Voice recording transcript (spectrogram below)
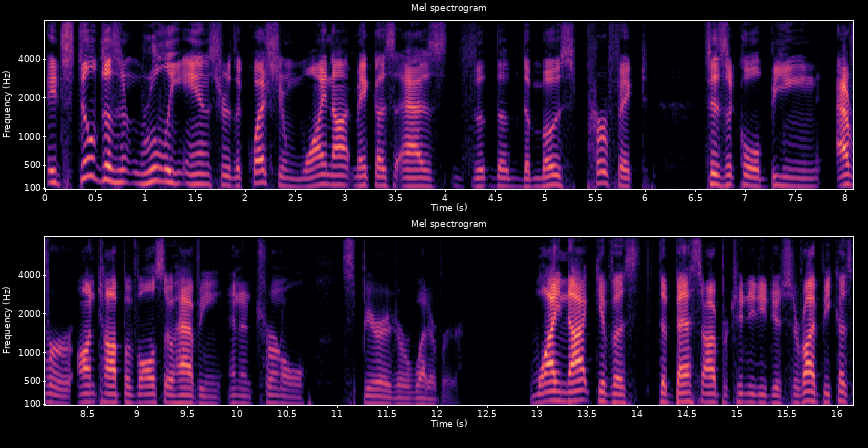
it still doesn't really answer the question why not make us as the, the, the most perfect physical being ever on top of also having an eternal spirit or whatever why not give us the best opportunity to survive? Because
